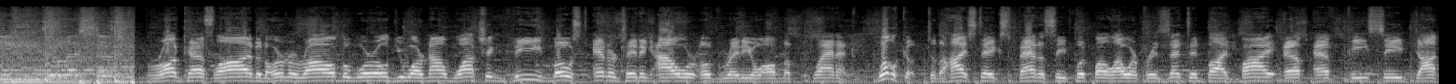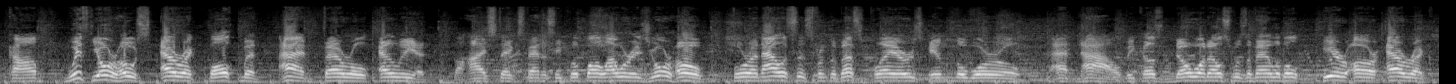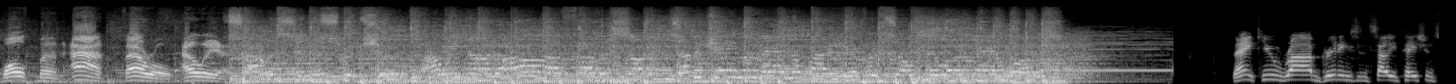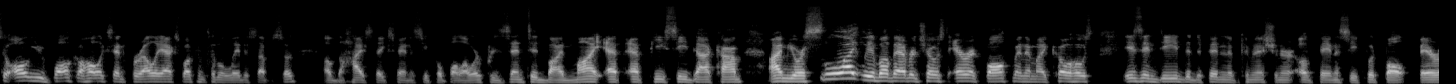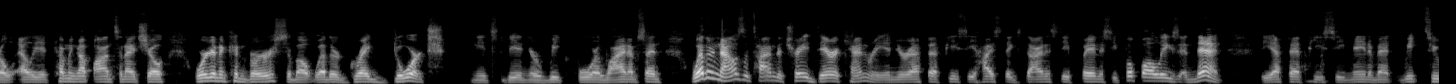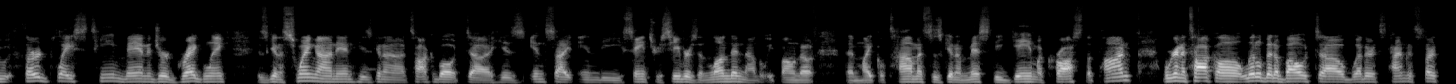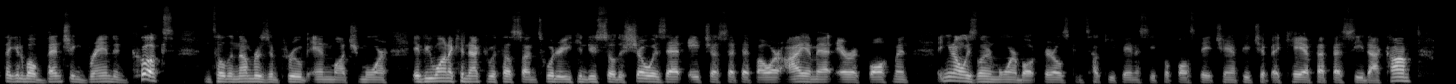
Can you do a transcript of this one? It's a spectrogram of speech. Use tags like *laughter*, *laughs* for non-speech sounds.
Broadcast live and heard around the world, you are now watching the most entertaining hour of radio on the planet. Welcome to the High Stakes Fantasy Football Hour presented by MyFFPC.com with your hosts Eric Balkman and Ferrell Elliott. The High Stakes Fantasy Football Hour is your home for analysis from the best players in the world. And now, because no one else was available, here are Eric Balkman and Ferrell Elliott. Scripture. Thank you, Rob. Greetings and salutations to all you Balkaholics and Ferrelliacs. Welcome to the latest episode of the High Stakes Fantasy Football Hour presented by MyFFPC.com. I'm your slightly above average host, Eric Balkman, and my co host is indeed the definitive commissioner of fantasy football, Ferrell Elliott. Coming up on tonight's show, we're going to converse about whether Greg Dortch needs to be in your week four lineups and whether now's the time to trade Derrick Henry in your FFPC high stakes dynasty fantasy football leagues. And then the FFPC main event week two, third place team manager Greg Link is going to swing on in. He's going to talk about uh, his insight in the Saints receivers in London now that we found out that Michael Thomas is going to miss the game across the pond. We're going to talk a little bit about uh, whether it's time to start thinking about benching Brandin Cooks until the numbers improve and much more. If you want to connect with us on Twitter, you can do so. The show is at HSFF. I am at Eric Balkman, and you can always learn more about Ferrell's Kentucky Fantasy Football State Championship at KFFSC.com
